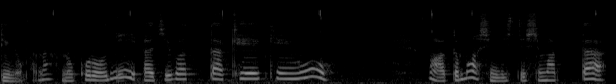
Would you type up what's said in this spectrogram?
ていうのかなの頃に味わった経験を、まあ、後回しにしてしまった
